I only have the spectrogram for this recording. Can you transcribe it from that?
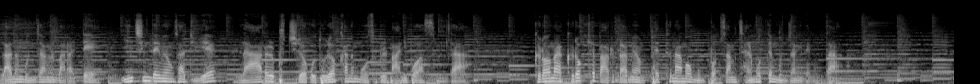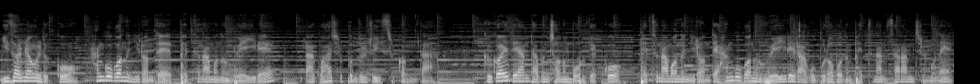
라는 문장을 말할 때 인칭대명사 뒤에 라를 붙이려고 노력하는 모습을 많이 보았습니다. 그러나 그렇게 말을 하면 베트남어 문법상 잘못된 문장이 됩니다. 이 설명을 듣고 한국어는 이런데 베트남어는 왜 이래? 라고 하실 분들도 있을 겁니다. 그거에 대한 답은 저는 모르겠고 베트남어는 이런데 한국어는 왜 이래? 라고 물어보는 베트남 사람 질문에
